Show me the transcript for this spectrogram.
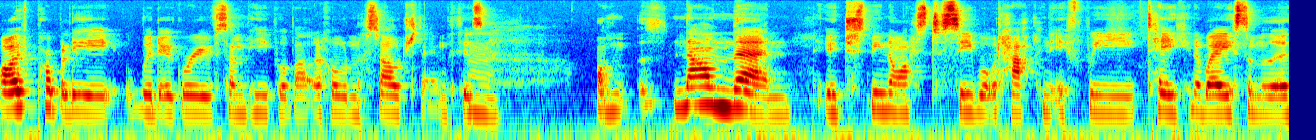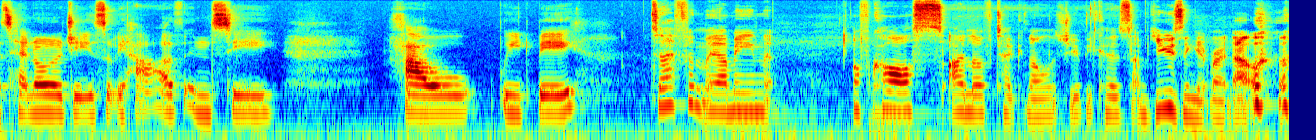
I probably would agree with some people about the whole nostalgia thing because Mm. um now and then it'd just be nice to see what would happen if we taken away some of the technologies that we have and see how we'd be. Definitely. I mean, of course, I love technology because I'm using it right now.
